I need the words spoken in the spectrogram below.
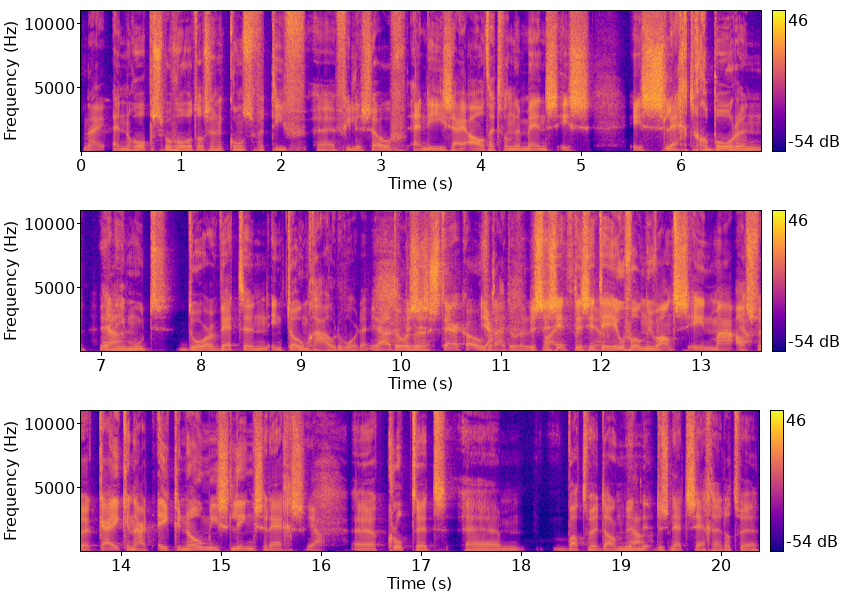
nee, En Hobbes bijvoorbeeld was een conservatief filosoof. En die zei altijd van de mens is, is slecht geboren. Ja. En die moet door wetten in toom gehouden worden. ja, door Dus een er- sterke overheid, door de dus er, zit, er zitten heel veel nuances in. Maar als we kijken naar het economisch links-rechts... Eh, klopt het ehm, wat we dan Ja. dus net zeggen... dat we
